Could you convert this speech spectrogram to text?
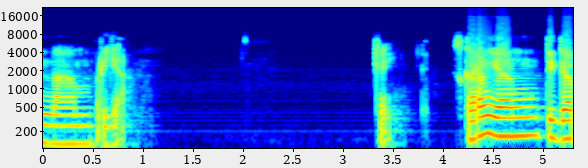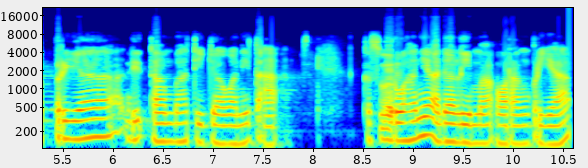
enam pria. Sekarang yang tiga pria ditambah tiga wanita. Keseluruhannya ada lima orang pria,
